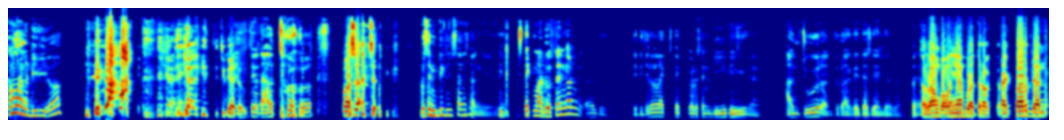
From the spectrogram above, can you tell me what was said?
Kamu orang kediri oh Enggak gitu juga dong. saya tahu tuh. Masa dosen kediri sang-sang ya. stigma dosen kan aduh jadi jelek stigma dosen kediri kan hancur hancur akreditasi anda bang tolong pokoknya buat rek- rektor dan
